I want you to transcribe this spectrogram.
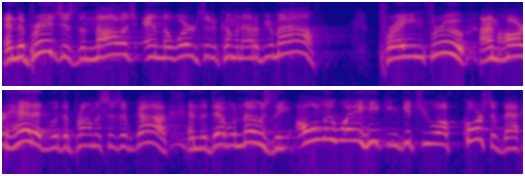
And the bridge is the knowledge and the words that are coming out of your mouth. Praying through. I'm hard headed with the promises of God. And the devil knows the only way he can get you off course of that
